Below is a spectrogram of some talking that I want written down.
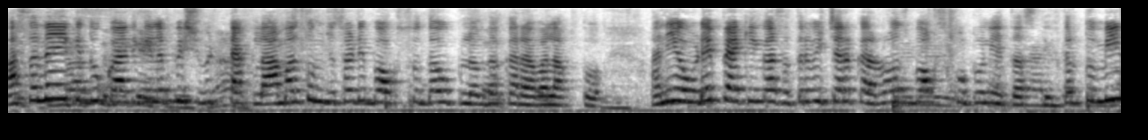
असं नाही की दुकान गेलं पिशवीत टाकलं आम्हाला तुमच्यासाठी बॉक्स सुद्धा उपलब्ध करावा लागतो. आणि एवढे पॅकिंग असं तर विचार करा रोज बॉक्स कुठून येत असतील? तर तुम्ही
